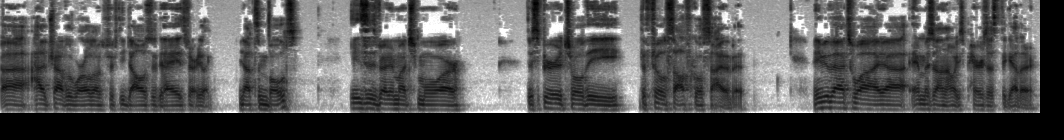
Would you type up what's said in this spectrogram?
uh, How to Travel the World on fifty dollars a day, is very like nuts and bolts. His is very much more the spiritual, the the philosophical side of it. Maybe that's why uh, Amazon always pairs us together.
